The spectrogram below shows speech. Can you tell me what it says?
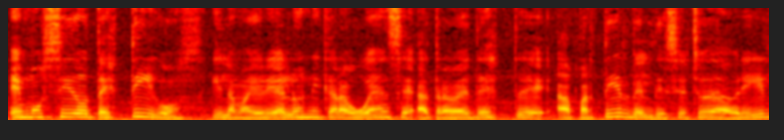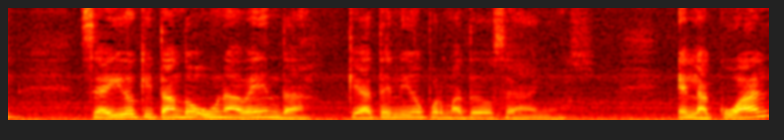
hemos sido testigos y la mayoría de los nicaragüenses a través de este, a partir del 18 de abril, se ha ido quitando una venda que ha tenido por más de 12 años, en la cual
